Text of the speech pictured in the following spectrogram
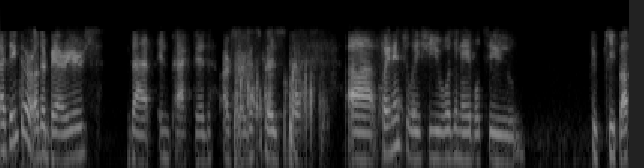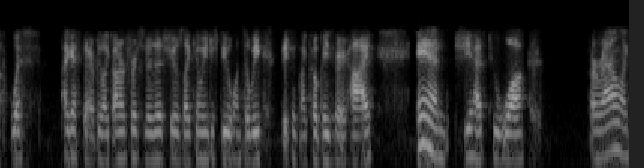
I think there are other barriers that impacted our service because uh, financially she wasn't able to to keep up with I guess therapy. Like on her first visit, she was like, "Can we just do once a week because my copay is very high," and she had to walk around like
